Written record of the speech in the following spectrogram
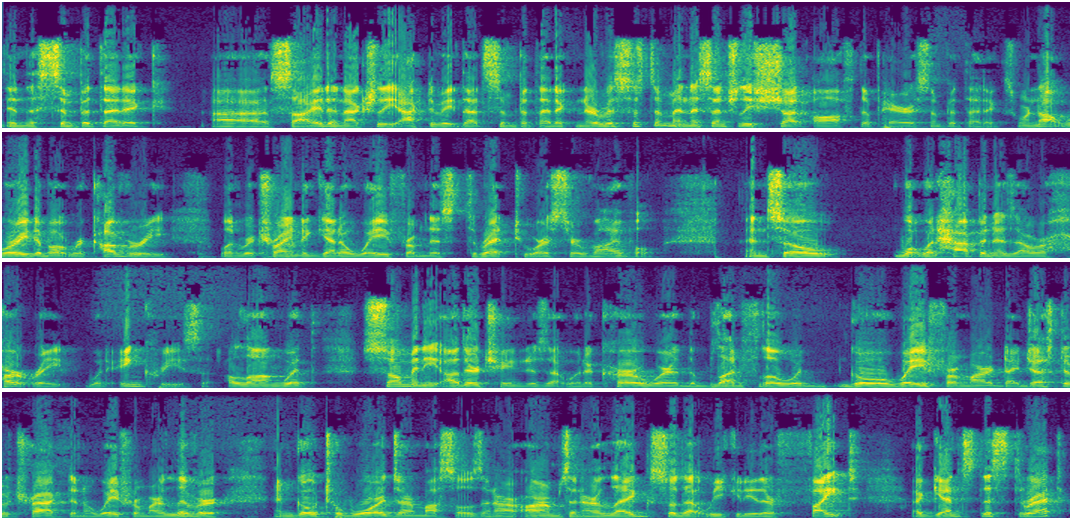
in the sympathetic uh, side and actually activate that sympathetic nervous system and essentially shut off the parasympathetics. We're not worried about recovery when we're trying to get away from this threat to our survival. And so what would happen is our heart rate would increase along with so many other changes that would occur where the blood flow would go away from our digestive tract and away from our liver and go towards our muscles and our arms and our legs so that we could either fight against this threat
